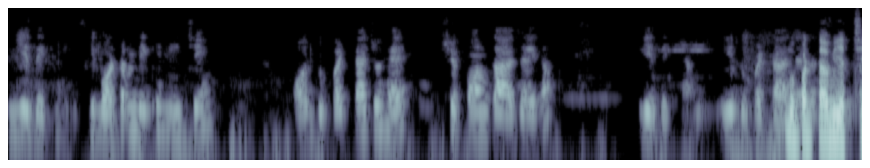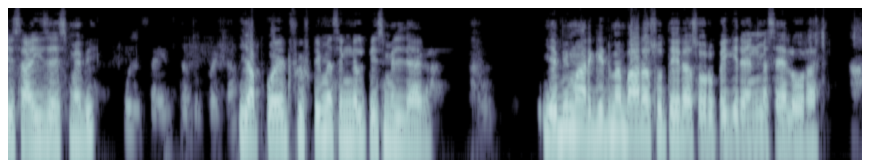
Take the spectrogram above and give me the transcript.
ये देखें इसकी बॉटम देखें नीचे। और दुपट्टा जो है शिफॉन का आ जाएगा। ये देखें ये दुपट्टा दुपट्टा भी अच्छी साइज़ है इसमें भी। फुल साइज़ का दुपट्टा? ये आपको 850 में सिंगल पीस मिल जाएगा। ये भी मार्केट में 1200 1300 रुपए की रेंज में सेल हो रहा है। हाँ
